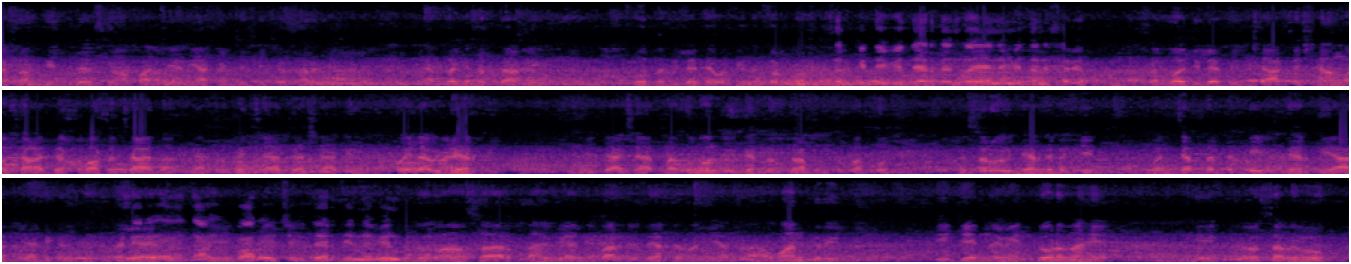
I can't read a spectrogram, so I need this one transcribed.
असतील प्रेस किंवा पाचवी आणि आठवीचे शिक्षणधारक आहेत त्यांचा बी सत्कार आम्ही पूर्ण जिल्ह्याच्या वतीनं करतो. सर किती विद्यार्थ्यांचा या निमित्ताने? तरी सर्व जिल्ह्यातील चारशे शहाण्णव शाळा ज्या सभासद शाळा आहेत त्या प्रत्येक शाळेच्या शाळेतील पहिला विद्यार्थी म्हणजे ज्या शाळेतला गुणवंत विद्यार्थ्यांचा आपण करत असतो ते सर्व विद्यार्थ्यांपैकी पंच्याहत्तर टक्के विद्यार्थी आज या ठिकाणी उपस्थित झाले आहेत. सर दहावी बारावीचे विद्यार्थी नवीन? धोरणानुसार दहावी आणि बारावी विद्यार्थ्यांना मी याचं आव्हान करीन की जे नवीन धोरण आहे की व्यवसाय विमुख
